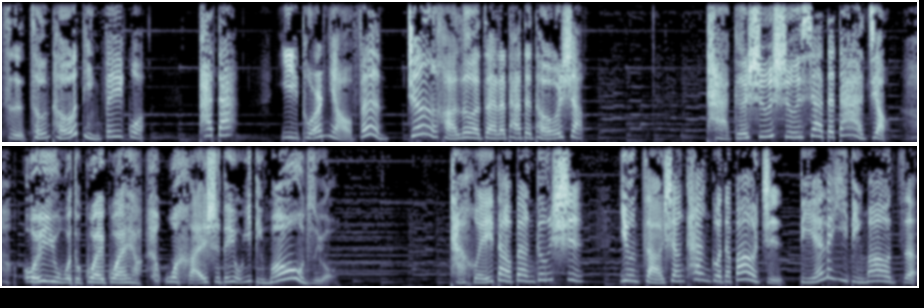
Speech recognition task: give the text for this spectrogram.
子从头顶飞过，啪嗒，一坨鸟粪正好落在了他的头上。塔哥叔叔吓得大叫：“哎呦，我的乖乖呀！我还是得有一顶帽子哟。”他回到办公室，用早上看过的报纸叠了一顶帽子。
